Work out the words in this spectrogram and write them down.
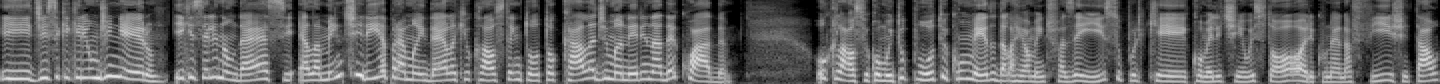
e disse que queria um dinheiro e que se ele não desse, ela mentiria para a mãe dela que o Klaus tentou tocá-la de maneira inadequada. O Klaus ficou muito puto e com medo dela realmente fazer isso, porque como ele tinha o histórico, né, na ficha e tal,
